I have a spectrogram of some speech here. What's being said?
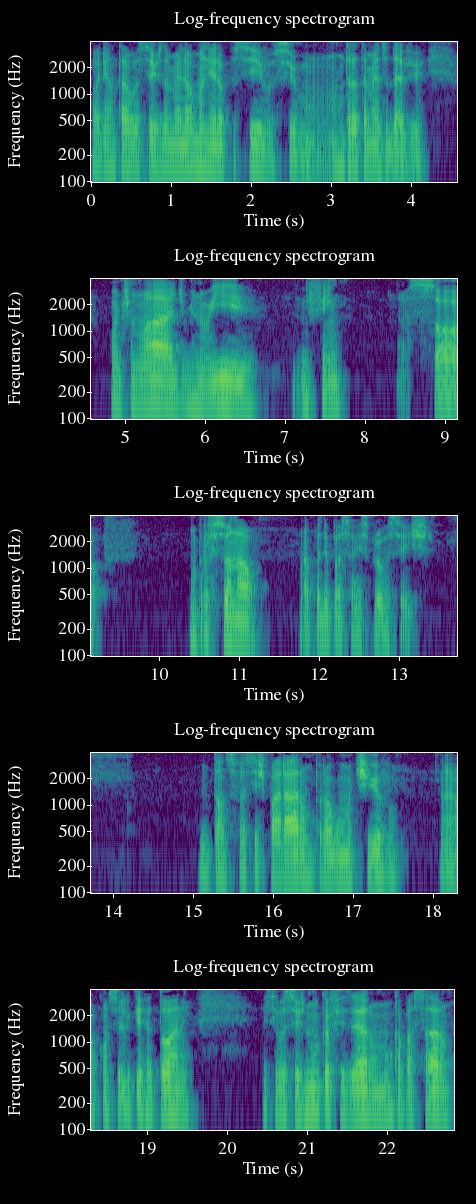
orientar vocês da melhor maneira possível. Se um, um tratamento deve continuar, diminuir, enfim, é só um profissional vai poder passar isso para vocês. Então, se vocês pararam por algum motivo, né, eu aconselho que retornem. E se vocês nunca fizeram, nunca passaram,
